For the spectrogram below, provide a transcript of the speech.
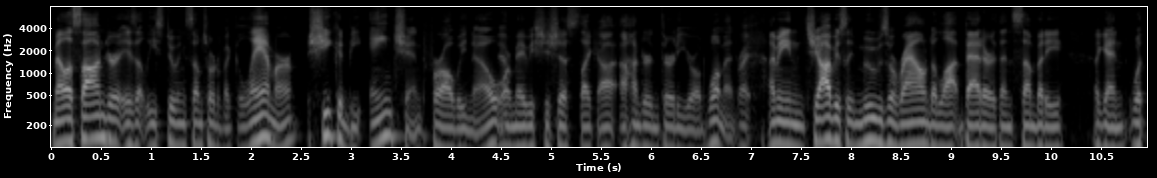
Melisandre is at least doing some sort of a glamour. She could be ancient for all we know, or maybe she's just like a 130 year old woman. Right. I mean, she obviously moves around a lot better than somebody. Again, what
